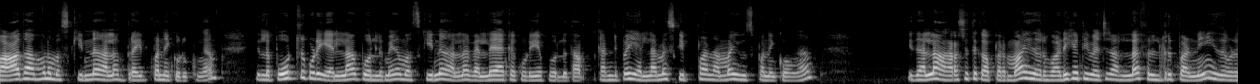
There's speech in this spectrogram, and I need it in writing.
பாதாமும் நம்ம ஸ்கின்னை நல்லா பிரைட் பண்ணி கொடுக்குங்க. இதில் போட்டிருக்கூடிய எல்லா பொருளுமே நம்ம ஸ்கின்னை நல்லா வெள்ளையாக்கக்கூடிய பொருள் தான் கண்டிப்பாக எல்லாமே ஸ்கிப் பண்ணாமல் யூஸ் பண்ணிக்கோங்க. இதெல்லாம் அரைச்சதுக்கு அப்புறமா இதை ஒரு வடிகட்டி வச்சு நல்லா ஃபில்ட்ரு பண்ணி இதோட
